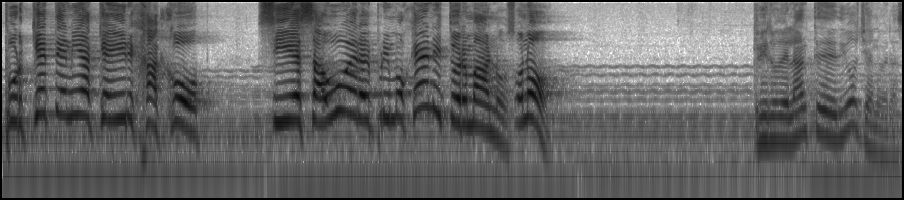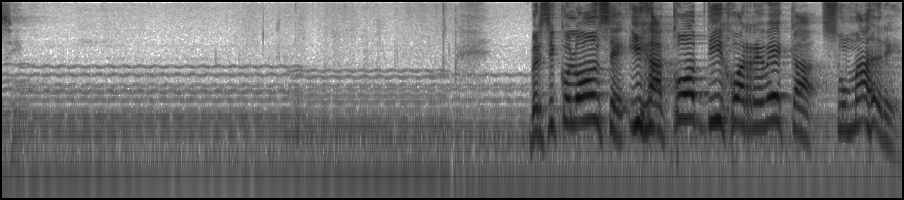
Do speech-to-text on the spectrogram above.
¿Por qué tenía que ir Jacob si Esaú era el primogénito, hermanos? ¿O no? Pero delante de Dios ya no era así. Versículo 11. Y Jacob dijo a Rebeca, su madre,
